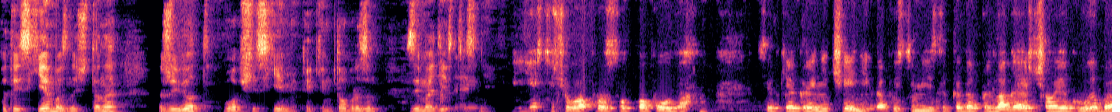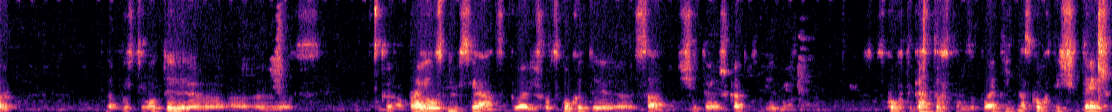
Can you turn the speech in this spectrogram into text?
этой схемы, значит, она живет в общей схеме, каким-то образом взаимодействие с ней. Есть еще вопрос вот по поводу все-таки ограничений. Допустим, если когда предлагаешь человеку выбор, допустим, вот ты э, скажем, провел с ним сеанс, говоришь, вот сколько ты сам считаешь, как тебе нужно, сколько ты готов там заплатить, насколько ты считаешь,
